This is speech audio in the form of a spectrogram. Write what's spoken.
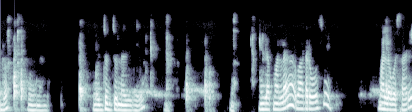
ఇదో ఇదేనండి ఉన్నది ఇది ఇంట్లోకి మళ్ళీ వాటర్ పోసి మళ్ళీ ఒకసారి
